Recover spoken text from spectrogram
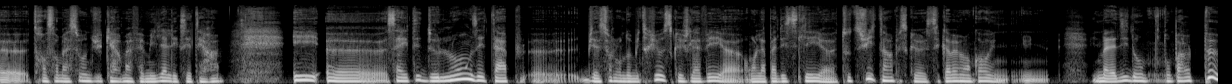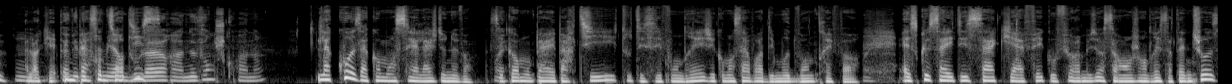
euh, transformation du karma familial, etc. Et ça a été de longues étapes. bien sûr, l'endométriose, que je l'avais, on l'a pas décelé tout de suite, hein, parce que c'est quand même encore une, une, maladie dont, on parle peu, mmh. alors qu'il y a une personne sur dix. à 9 ans, je crois, non? La cause a commencé à l'âge de 9 ans. C'est quand mon père est parti, tout s'est effondré, j'ai commencé à avoir des maux de ventre très forts. Est-ce que ça a été ça qui a fait qu'au fur et à mesure ça a engendré certaines choses?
